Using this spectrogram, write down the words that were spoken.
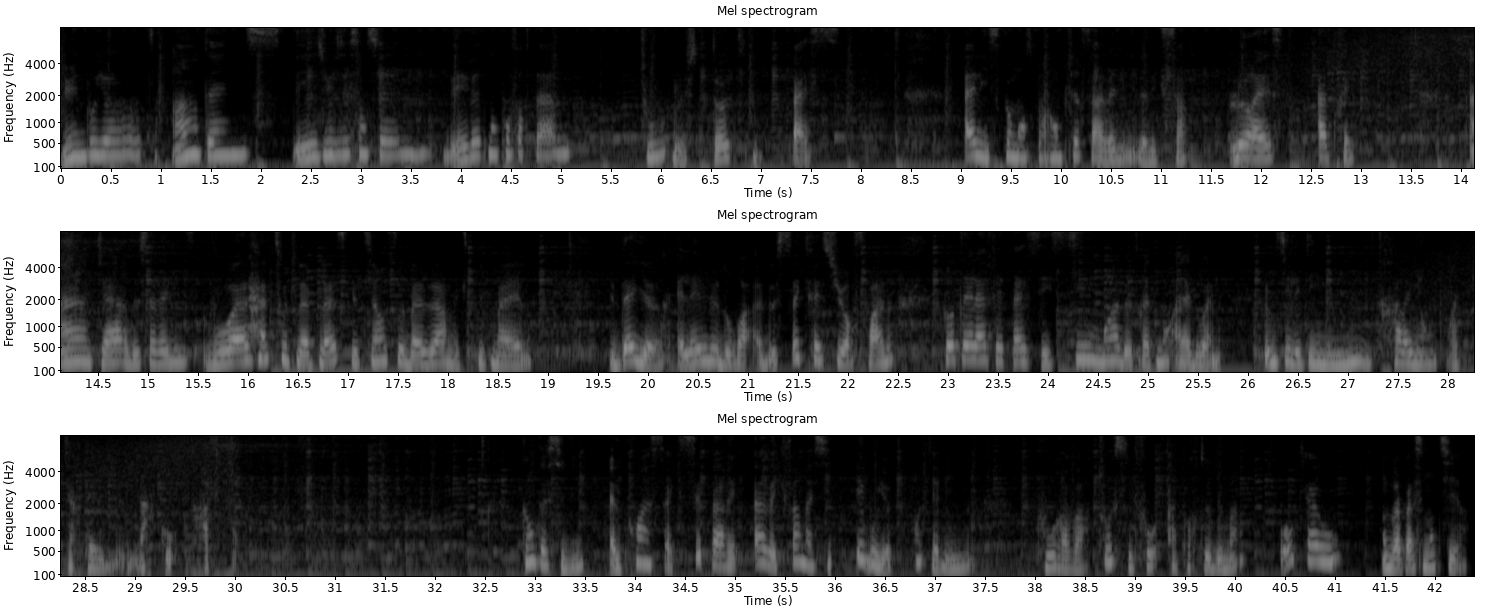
Une bouillotte, un tense, des huiles essentielles, des vêtements confortables. Tout le stock y passe. Alice commence par remplir sa valise avec ça. Le reste après un quart de sa valise. Voilà toute la place que tient ce bazar, m'explique Maëlle. Et d'ailleurs, elle a eu le droit à de sacrées sueurs froides quand elle a fait passer six mois de traitement à la douane, comme s'il était une mule travaillant pour un cartel de narcotrafiquants. Quant à Sibylle, elle prend un sac séparé avec pharmacie et bouillotte en cabine avoir tout ce qu'il faut à porte de main au cas où. On ne va pas se mentir,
